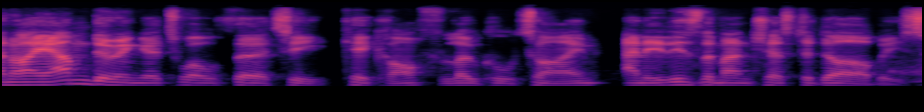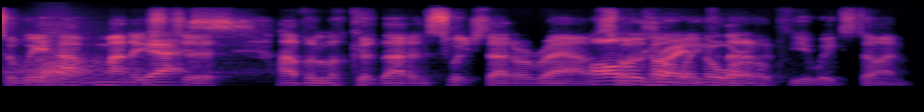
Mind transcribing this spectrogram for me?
and I am doing a 12:30 kickoff local time, and it is the Manchester Derby. So we have managed yes. to have a look at that and switch that around. All so I can't right wait for that in a few weeks' time.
